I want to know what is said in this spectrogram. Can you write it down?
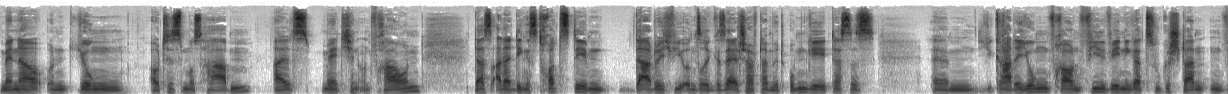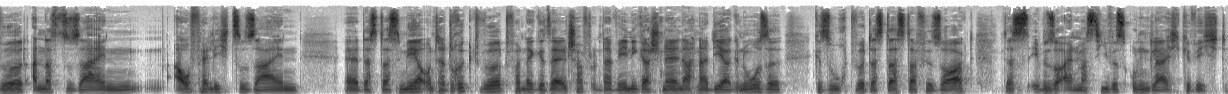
Männer und Jungen Autismus haben als Mädchen und Frauen. Dass allerdings trotzdem dadurch, wie unsere Gesellschaft damit umgeht, dass es ähm, gerade jungen Frauen viel weniger zugestanden wird, anders zu sein, auffällig zu sein, äh, dass das mehr unterdrückt wird von der Gesellschaft und da weniger schnell nach einer Diagnose gesucht wird, dass das dafür sorgt, dass es eben so ein massives Ungleichgewicht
